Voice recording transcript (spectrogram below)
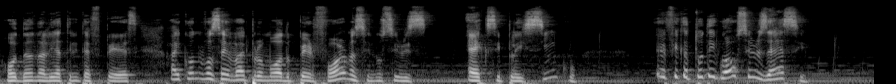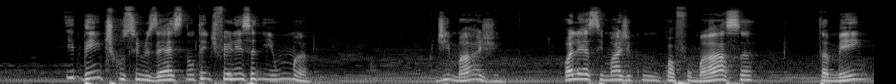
rodando ali a 30 FPS. Aí quando você vai para o modo performance no Series X e Play 5, ele fica tudo igual ao Series S. Idêntico ao Series S, não tem diferença nenhuma de imagem. Olha essa imagem com, com a fumaça também.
